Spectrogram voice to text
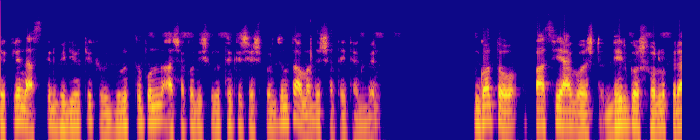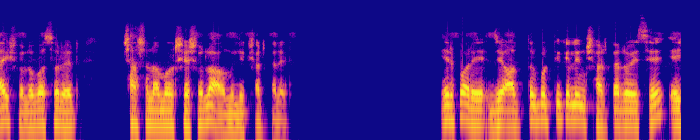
দেখলেন, আজকের ভিডিওটি খুবই গুরুত্বপূর্ণ। আশা করি শুরু থেকে শেষ পর্যন্ত আমাদের সাথেই থাকবেন। গত পাঁচই আগস্ট, দীর্ঘ ষোলো, প্রায় ষোলো বছরের শাসনামল শেষ হলো আওয়ামী লীগ সরকারের। এরপরে যে অন্তর্বর্তীকালীন সরকার রয়েছে, এই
